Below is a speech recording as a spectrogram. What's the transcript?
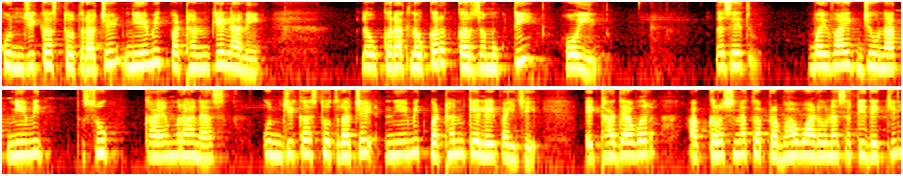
कुंजिका स्तोत्राचे नियमित पठण केल्याने लवकरात लवकर कर्जमुक्ती होईल. तसेच वैवाहिक जीवनात नियमित सुख कायम राहण्यास कुंजिका स्तोत्राचे नियमित पठण केले पाहिजे. एखाद्यावर आकर्षणाचा प्रभाव वाढवण्यासाठी देखील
